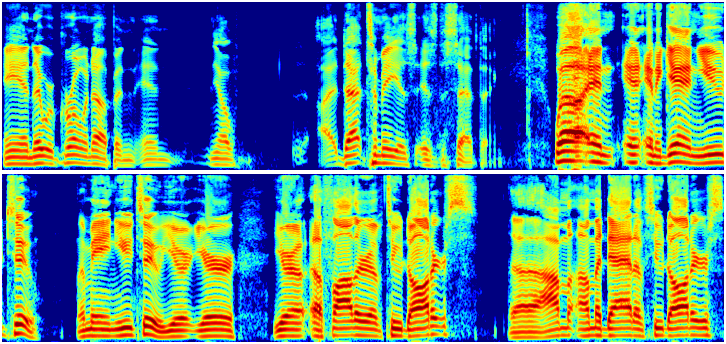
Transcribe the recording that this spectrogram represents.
and they were growing up, and and you know I, that to me is is the sad thing. Well, and, and and again, you too. I mean, you too. You're you're you're a father of two daughters. Uh, I'm I'm a dad of two daughters,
